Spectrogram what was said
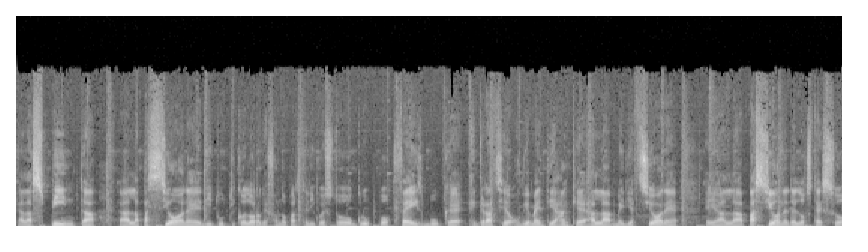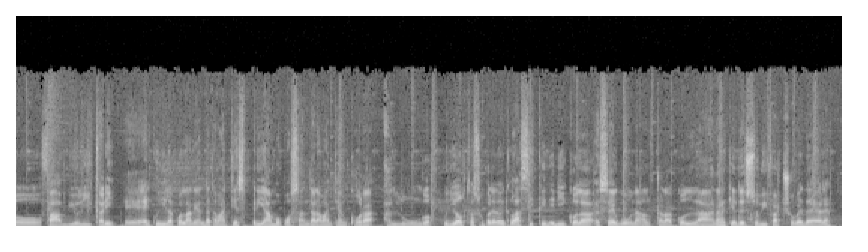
alla spinta, alla passione di tutti coloro che fanno parte di questo gruppo Facebook e grazie ovviamente anche alla mediazione e alla passione dello stesso Fabio Licari e quindi la collana è andata avanti e speriamo possa andare avanti ancora a lungo. Quindi oltre a Supereroi Classic in edicola seguo un'altra collana che adesso vi faccio vedere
